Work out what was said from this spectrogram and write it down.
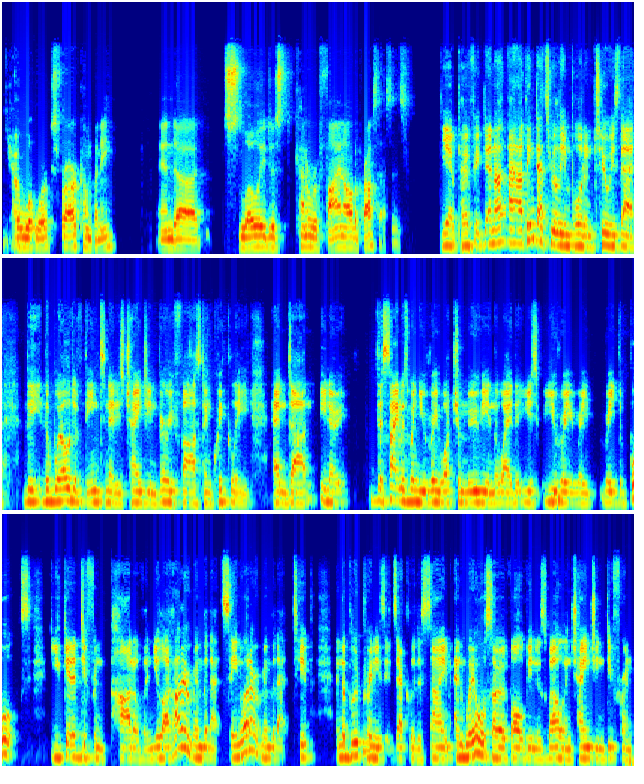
yep. what works for our company and uh, slowly just kind of refine all the processes. Yeah, perfect. And I, I, think that's really important too. Is that the the world of the internet is changing very fast and quickly, and uh, you know the same as when you rewatch a movie in the way that you you reread read the books, you get a different part of it. And you're like, I don't remember that scene. Well, I don't remember that tip. And the blueprint mm-hmm. is exactly the same. And we're also evolving as well and changing different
